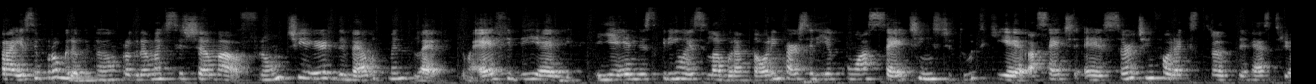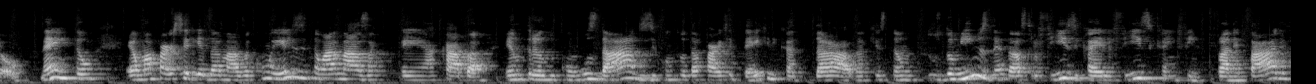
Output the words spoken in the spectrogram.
para esse programa. Então é um programa que se chama Frontier Development Lab, então é FDL. E eles criam esse laboratório em parceria com a SET Institute, que é a SET é Searching for Extraterrestrial, né? Então é uma parceria da NASA com eles. Então a NASA é, acaba entrando com os dados e com toda a parte técnica da, da questão dos domínios, né? Da astrofísica, física, enfim, planetário.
